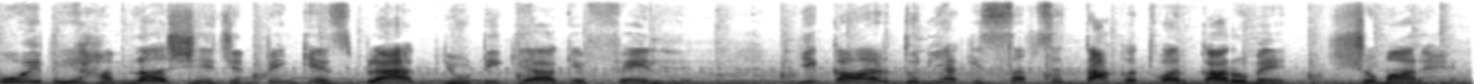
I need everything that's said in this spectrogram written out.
कोई भी हमला शी जिनपिंग के इस ब्लैक ब्यूटी के आगे फेल है। ये कार दुनिया की सबसे ताकतवर कारों में शुमार है।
